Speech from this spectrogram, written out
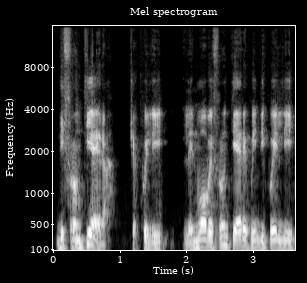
di frontiera, cioè quelli le nuove frontiere, quindi quelli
